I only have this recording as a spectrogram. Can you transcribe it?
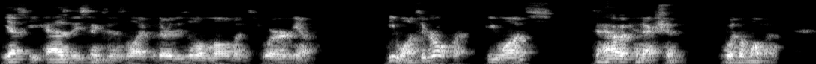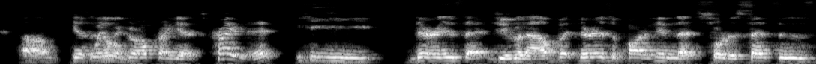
yes, he has these things in his life, but there are these little moments where, you know, he wants a girlfriend. He wants to have a connection with a woman. Um, when know. the girlfriend gets pregnant, he, there is that juvenile, but there is a part of him that sort of senses,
